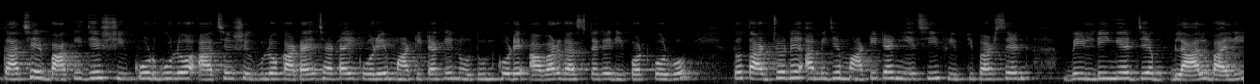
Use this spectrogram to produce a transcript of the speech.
গাছের বাকি যে শিকড়গুলো আছে, সেগুলো কাটাই ছাটাই করে মাটিটাকে নতুন করে আবার গাছটাকে রিপোর্ট করব। তো তার জন্যে আমি যে মাটিটা নিয়েছি ফিফটি পারসেন্ট বিল্ডিংয়ের যে লাল বালি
